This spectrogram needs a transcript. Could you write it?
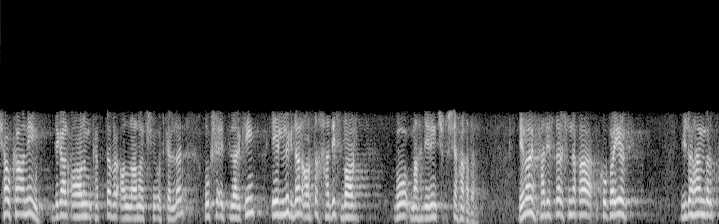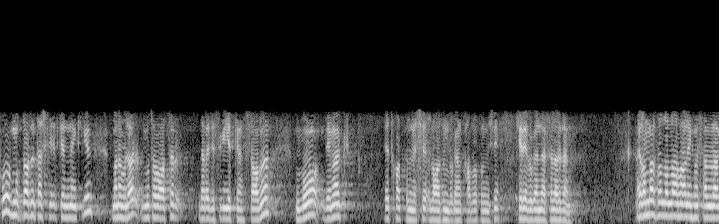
Shavkoniy degan olim katta bir alloma kishi o'tganlar u kishi aytdilarki ellikdan ortiq hadis bor bu mahdiyning chiqishi haqida. Demak hadislar shunaqa ko'payib juda ham bir ko'p miqdorni tashkil etgandan keyin mana bular mutavotir darajasiga yetgan hisobi. Bu demak e'tiqod qilinishi lozim bo'lgan qabul qilinishi kerak bo'lgan narsalardan. Payg'ambar sollallohu alayhi vasallam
